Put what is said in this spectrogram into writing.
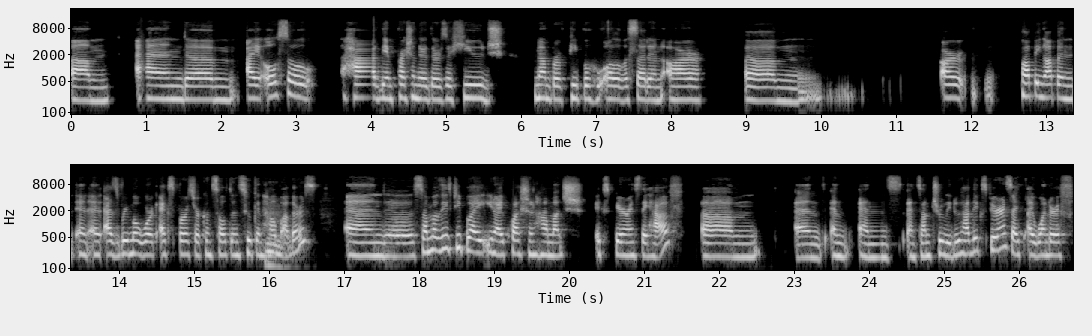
Um, and um, I also have the impression that there's a huge number of people who all of a sudden are um, are popping up and, and, and, as remote work experts or consultants who can help mm. others and uh, some of these people i you know i question how much experience they have um, and and and and some truly do have the experience. I, I wonder if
